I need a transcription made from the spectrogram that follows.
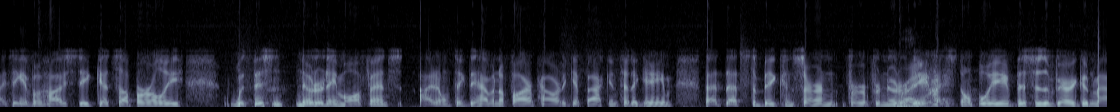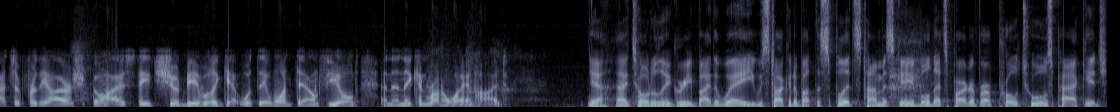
I think if Ohio State gets up early with this Notre Dame offense, I don't think they have enough firepower to get back into the game. That that's the big concern for for Notre Right. Dame. I just don't believe this is a very good matchup for the Irish. Ohio State should be able to get what they want downfield, and then they can run away and hide. Yeah, I totally agree. By the way, he was talking about the splits, Thomas Gable. That's part of our Pro Tools package.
